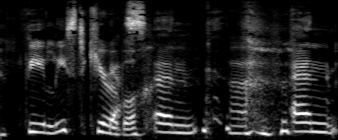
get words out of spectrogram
the least curable. Yes. And uh. and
